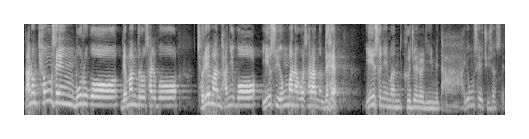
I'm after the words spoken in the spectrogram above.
나는 평생 모르고 내 맘대로 살고 절에만 다니고 예수 욕만 하고 살았는데 예수님은 그 죄를 이미 다 용서해 주셨어요.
